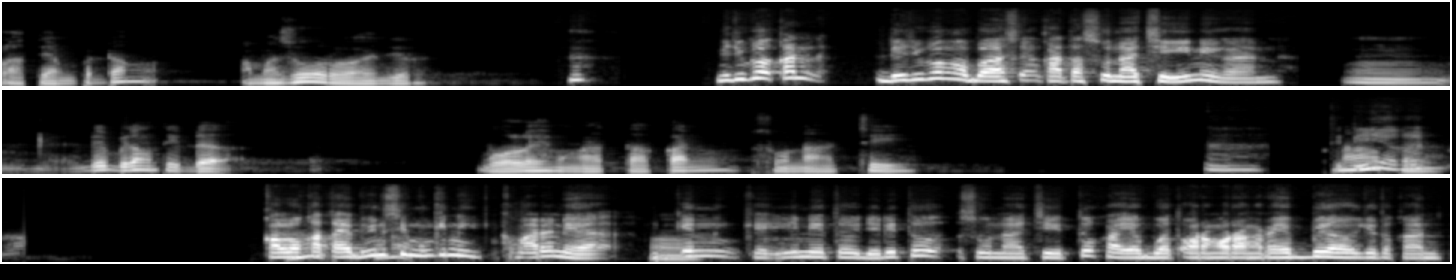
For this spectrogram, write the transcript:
latihan pedang sama Zoro anjir. Ini juga kan dia juga ngebahas yang kata Sunachi ini kan? Hmm, dia bilang tidak boleh mengatakan Sunachi. Nah, dia kan. Kalau kata Edwin sih mungkin kemarin ya, oh. mungkin kayak gini tuh. Jadi tuh Sunachi itu kayak buat orang-orang rebel gitu kan.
